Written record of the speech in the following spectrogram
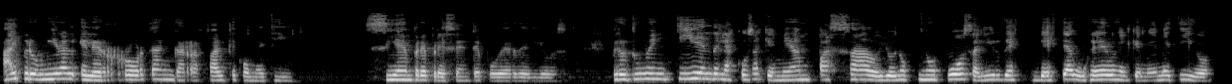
Ay, pero mira el error tan garrafal que cometí. Siempre presente poder de Dios. Pero tú no entiendes las cosas que me han pasado. Yo no, no puedo salir de, de este agujero en el que me he metido.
